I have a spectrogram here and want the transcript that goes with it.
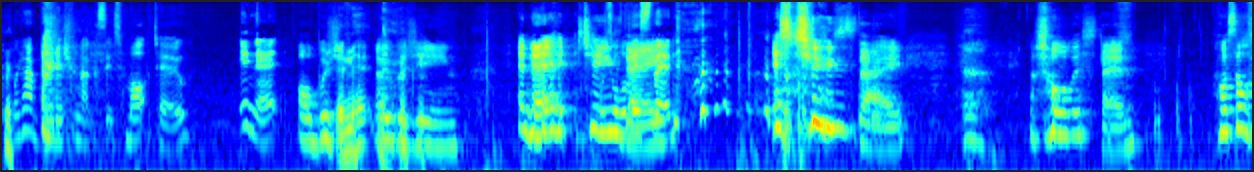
We're not British. We're not gonna say tomato. In it. Aubergine. Annette. Aubergine. Annette, What's all this Tuesday. then? It's Tuesday. What's all this then? What's all?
